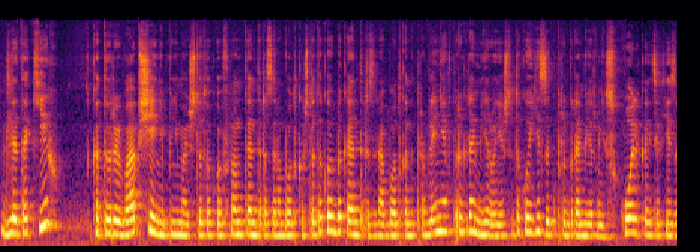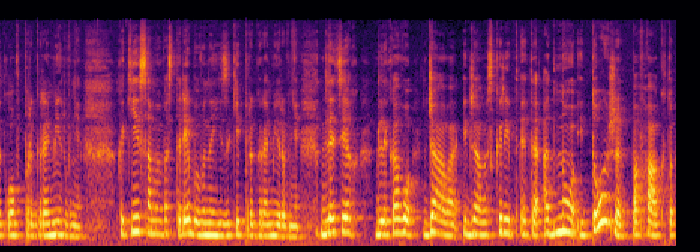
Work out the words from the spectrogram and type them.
для таких которые вообще не понимают, что такое фронт-энд разработка, что такое бэк-энд разработка, направление в программировании, что такое язык программирования, сколько этих языков программирования, какие самые востребованные языки программирования. Для тех, для кого Java и JavaScript это одно и то же по факту,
